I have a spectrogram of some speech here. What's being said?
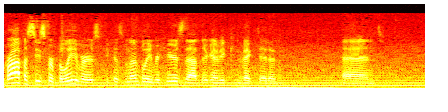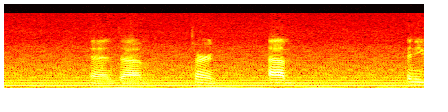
prophecies for believers, because if an unbeliever hears that, they're going to be convicted and and and um, turn. Um, and you,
